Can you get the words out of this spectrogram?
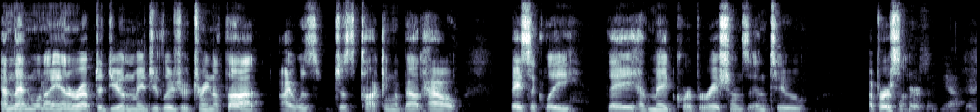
and then when I interrupted you and made you lose your train of thought, I was just talking about how basically they have made corporations into a person. Person, yeah. okay.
